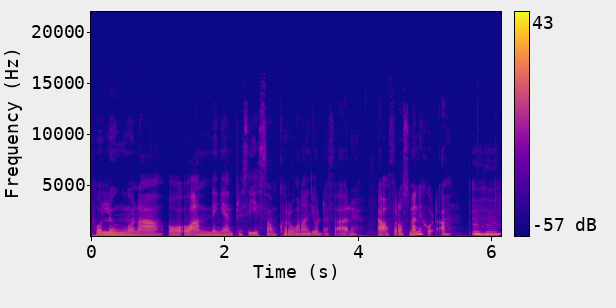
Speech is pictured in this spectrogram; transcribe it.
på lungorna och, och andningen precis som coronan gjorde för, ja, för oss människor. Då. Mm -hmm.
